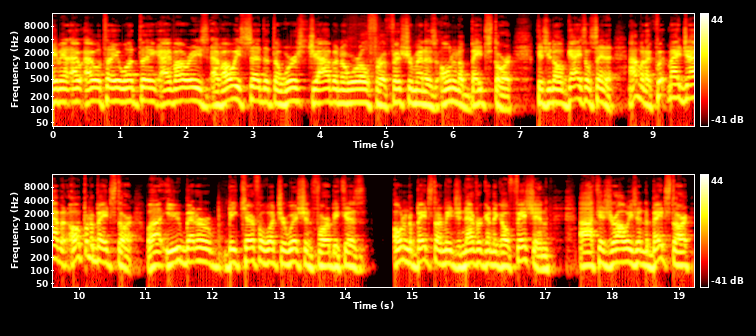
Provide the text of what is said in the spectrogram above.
Hey man, I, I will tell you one thing. I've always I've always said that the worst job in the world for a fisherman is owning a bait store. Because you know, guys will say that I'm going to quit my job and open a bait store. Well, you better be careful what you're wishing for because owning a bait store means you're never going to go fishing uh, because you're always in the bait store.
